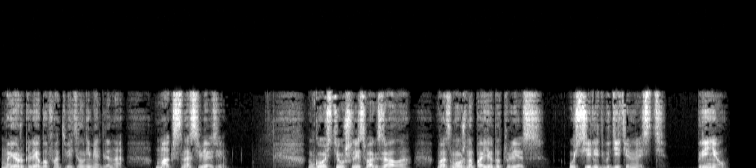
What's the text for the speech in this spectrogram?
Майор Глебов ответил немедленно. «Макс на связи». Гости ушли с вокзала. Возможно, поедут в лес. Усилить бдительность. Принял.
